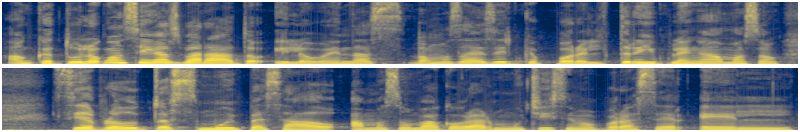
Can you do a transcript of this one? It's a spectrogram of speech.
aunque tú lo consigas barato y lo vendas, vamos a decir que por el triple en Amazon, si el producto es muy pesado, Amazon va a cobrar muchísimo por hacer el,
